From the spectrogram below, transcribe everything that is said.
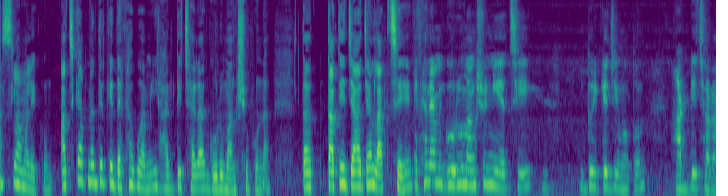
আসসালামু আলাইকুম। আজকে আপনাদেরকে দেখাবো আমি হাড্ডি ছাড়া গরু মাংস ভুনা। তা, তাতে যা যা লাগছে। এখানে আমি গরু মাংস নিয়েছি দুই কেজি মতন হাড্ডি ছাড়া,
